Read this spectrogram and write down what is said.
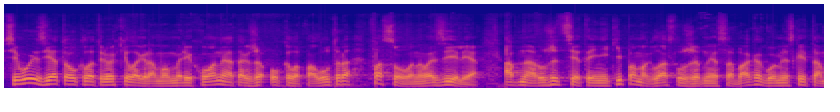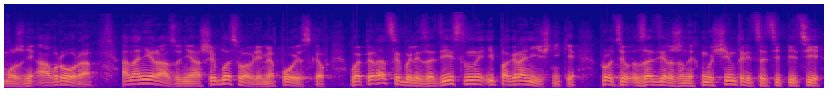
Всего изъято около трех килограммов марихуаны, а также около полутора фасованного зелья. Обнаружить все тайники помогла служебная собака гомельской таможни «Аврора». Она ни разу не ошиблась во время поисков. В операции были задействованы и пограничники. Против задержанных мужчин 35 и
